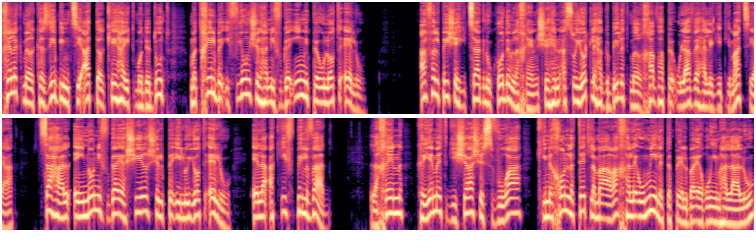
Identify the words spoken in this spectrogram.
חלק מרכזי במציאת דרכי ההתמודדות מתחיל באפיון של הנפגעים מפעולות אלו. אף על פי שהצגנו קודם לכן שהן עשויות להגביל את מרחב הפעולה והלגיטימציה, צה"ל אינו נפגע ישיר של פעילויות אלו, אלא עקיף בלבד. לכן, קיימת גישה שסבורה כי נכון לתת למערך הלאומי לטפל באירועים הללו,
